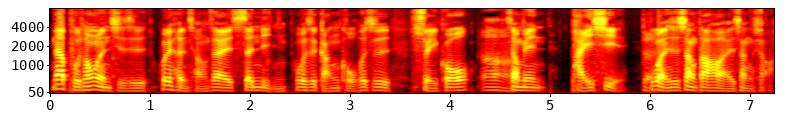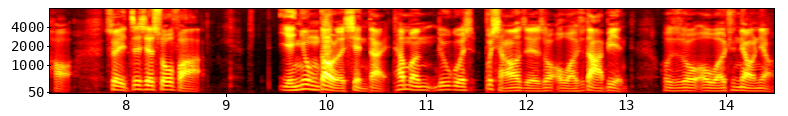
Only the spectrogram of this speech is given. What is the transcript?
那普通人其实会很常在森林或者是港口或是水沟上面排泄，uh huh. 不管是上大号还是上小号。所以这些说法。沿用到了现代，他们如果不想要直接说哦，我要去大便，或者说哦，我要去尿尿，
